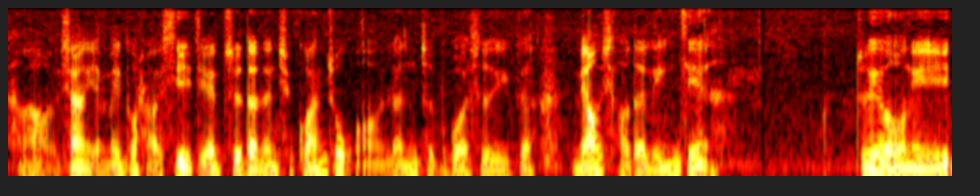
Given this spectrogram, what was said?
好像也没多少细节值得人去关注啊。人只不过是一个渺小的零件，只有你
